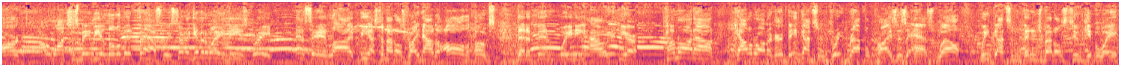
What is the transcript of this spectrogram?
our, our watches may be a little bit fast. We started giving away these great SA Live Fiesta medals right now to all the folks that have been waiting out here. Come on out, Auto Care. They've got some great raffle prizes as well. We've got some vintage medals to give away.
